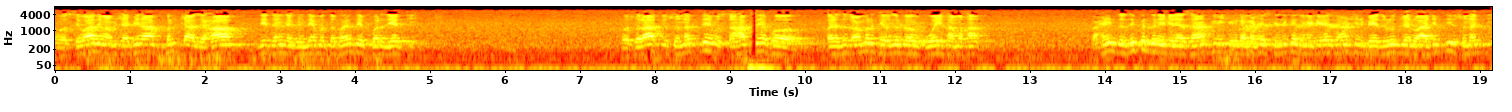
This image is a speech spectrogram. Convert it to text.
اور سواد امام شفیع نے بلچا جہاب دی دن گندے متفر دے فرضیت کی۔ اور سرات کی سنت دے، مستحب دے فرض عمر تھے ادھر وہی خامخواہ بہن تو ذکر دنے میرے احسان کی چگلا مجلس کے ذکر دنے میرے احسان شن بے ضرورت بے واجب تھی، سنت تھی۔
